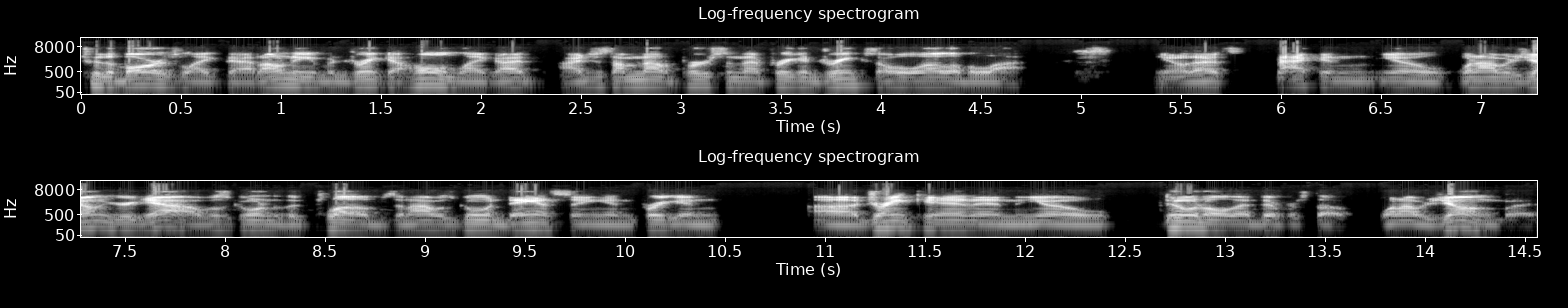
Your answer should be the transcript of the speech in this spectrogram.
to the bars like that. I don't even drink at home. Like I I just I'm not a person that friggin' drinks a whole hell of a lot. You know, that's back in, you know, when I was younger, yeah, I was going to the clubs and I was going dancing and friggin' uh drinking and you know, doing all that different stuff when I was young, but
